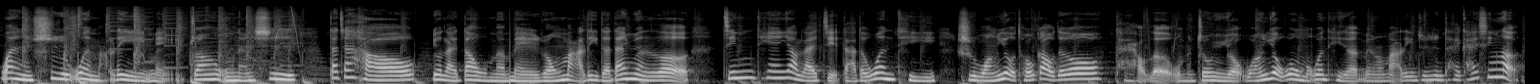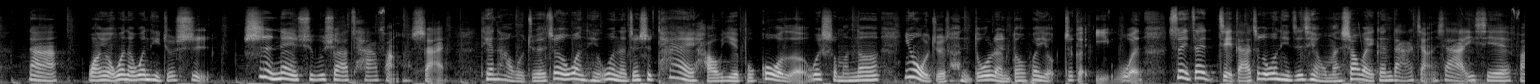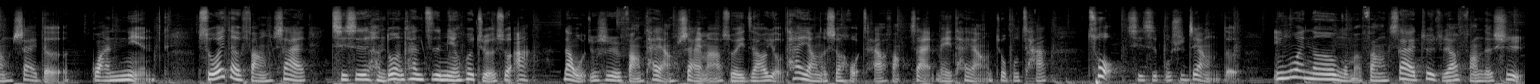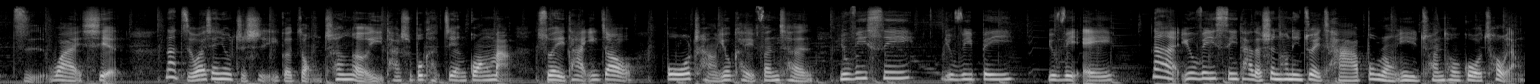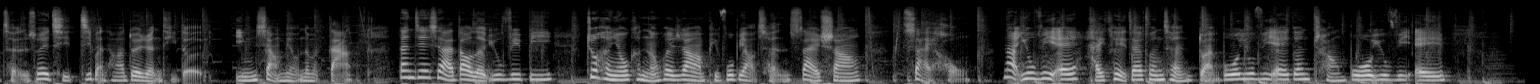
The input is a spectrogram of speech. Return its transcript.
万事问玛丽，美妆无难事。大家好，又来到我们美容玛丽的单元了。今天要来解答的问题是网友投稿的哦，太好了，我们终于有网友问我们问题了，美容玛丽真是太开心了。那网友问的问题就是：室内需不需要擦防晒？天哪，我觉得这个问题问的真是太好也不过了。为什么呢？因为我觉得很多人都会有这个疑问，所以在解答这个问题之前，我们稍微跟大家讲一下一些防晒的观念。所谓的防晒，其实很多人看字面会觉得说啊，那我就是防太阳晒嘛，所以只要有太阳的时候我才要防晒，没太阳就不擦。错，其实不是这样的。因为呢，我们防晒最主要防的是紫外线。那紫外线又只是一个总称而已，它是不可见光嘛，所以它依照波长又可以分成 UVC、UVB、UVA。那 UVC 它的渗透力最差，不容易穿透过臭氧层，所以其基本上它对人体的影响没有那么大。但接下来到了 UVB，就很有可能会让皮肤表层晒伤、晒红。那 UVA 还可以再分成短波 UVA 跟长波 UVA。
